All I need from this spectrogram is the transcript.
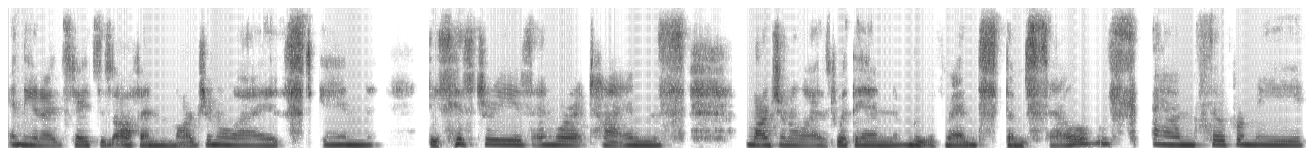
in the United States is often marginalized in these histories and were at times marginalized within movements themselves. And so for me,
